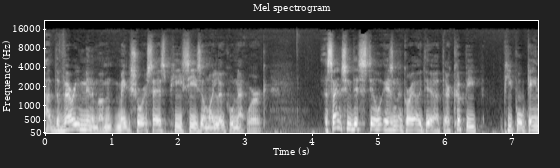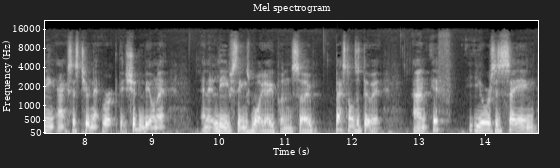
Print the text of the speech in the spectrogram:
at the very minimum make sure it says PCs on my local network. Essentially this still isn't a great idea. There could be people gaining access to your network that shouldn't be on it, and it leaves things wide open. So, best not to do it. And if yours is saying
